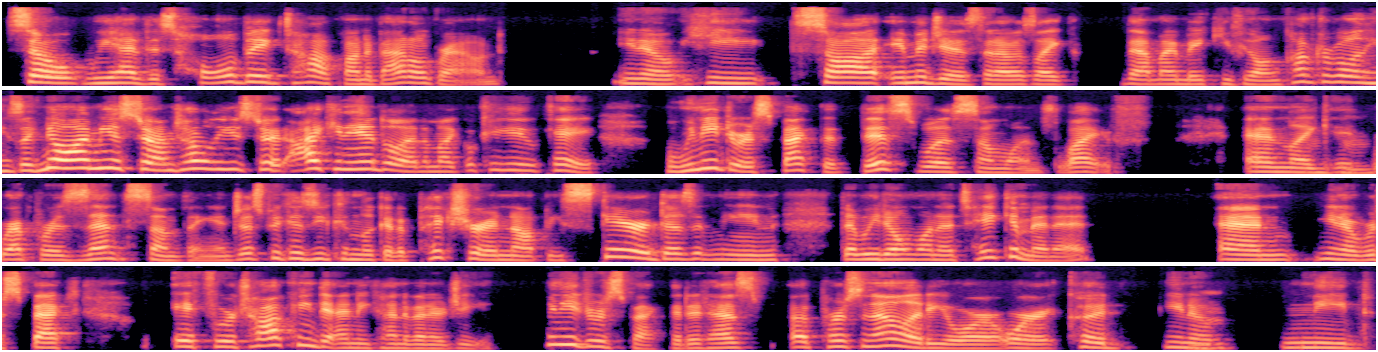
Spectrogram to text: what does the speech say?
So we had this whole big talk on a battleground. You know, he saw images that I was like, that might make you feel uncomfortable. And he's like, no, I'm used to it. I'm totally used to it. I can handle it. I'm like, okay, okay. But we need to respect that this was someone's life and like mm-hmm. it represents something. And just because you can look at a picture and not be scared doesn't mean that we don't want to take a minute and, you know, respect. If we're talking to any kind of energy, we need to respect that it has a personality or, or it could, you know, mm-hmm. need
